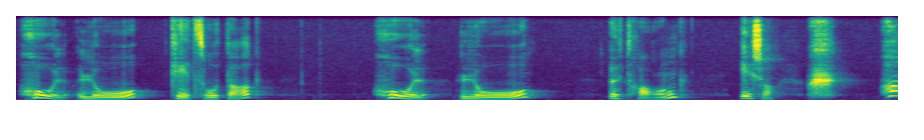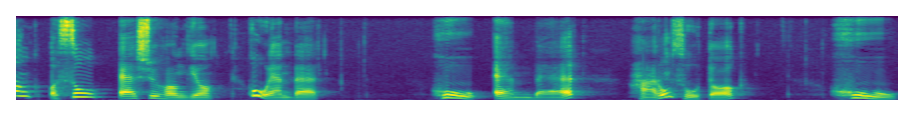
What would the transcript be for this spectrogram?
Hol ló, két szótag, hol ló, öt hang, és a h hang a szó első hangja, hóember. Hóember, három szótag, hó,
